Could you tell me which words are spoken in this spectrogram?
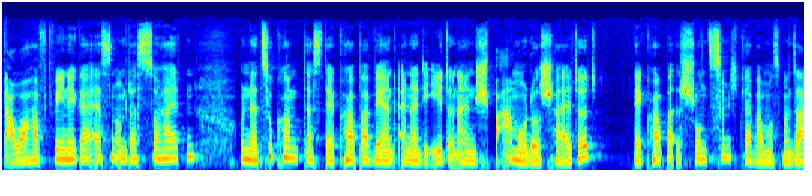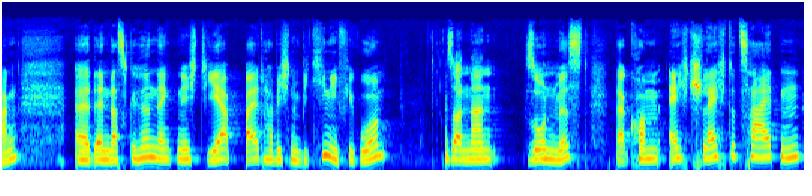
dauerhaft weniger essen, um das zu halten. Und dazu kommt, dass der Körper während einer Diät in einen Sparmodus schaltet. Der Körper ist schon ziemlich clever, muss man sagen. Äh, denn das Gehirn denkt nicht, ja, bald habe ich eine Bikini-Figur, sondern so ein Mist. Da kommen echt schlechte Zeiten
